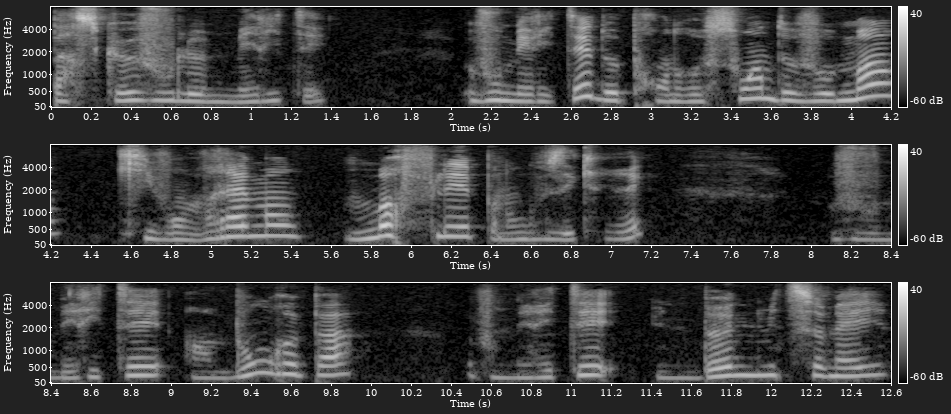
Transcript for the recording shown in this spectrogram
Parce que vous le méritez. Vous méritez de prendre soin de vos mains qui vont vraiment morfler pendant que vous écrirez. Vous méritez un bon repas. Vous méritez une bonne nuit de sommeil.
